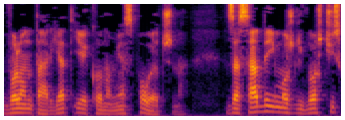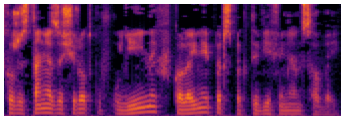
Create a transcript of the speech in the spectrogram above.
wolontariat i ekonomia społeczna, zasady i możliwości skorzystania ze środków unijnych w kolejnej perspektywie finansowej,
